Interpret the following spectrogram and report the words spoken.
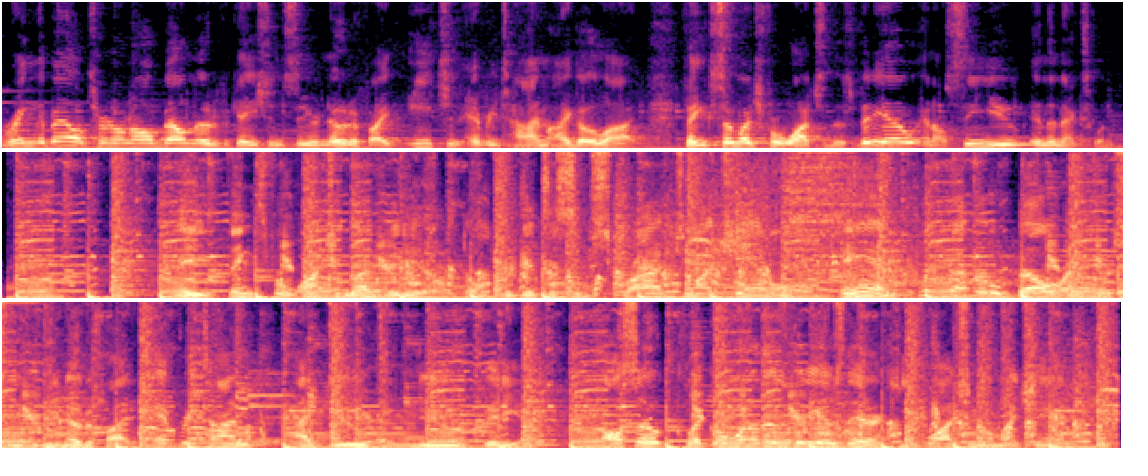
ring the bell turn on all bell notifications so you're notified each and every time I go live thanks so much for watching this video and I'll see you in the next one Hey, thanks for watching my video. Don't forget to subscribe to my channel and click that little bell right there so you can be notified every time I do a new video. Also, click on one of those videos there. Keep watching on my channel.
